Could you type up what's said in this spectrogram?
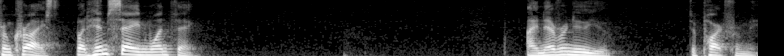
from Christ but Him saying one thing I never knew you. Depart from me.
